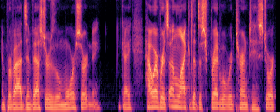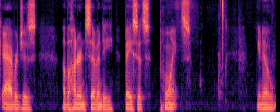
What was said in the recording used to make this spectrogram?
and provides investors with more certainty. Okay. However, it's unlikely that the spread will return to historic averages of 170 basis points. You know,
